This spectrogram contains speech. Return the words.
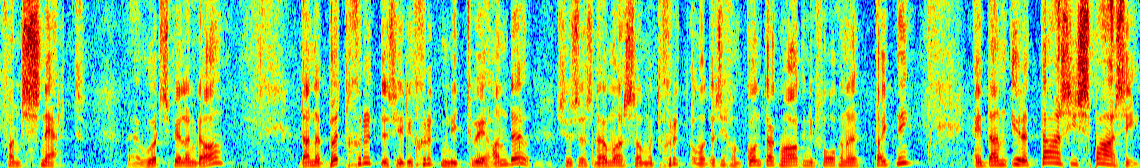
van snert. 'n Woordspeling daar. Dan 'n bidgroet, dis hierdie groet met die twee hande, soos ons nou maar sal moet groet omdat ons nie gaan kontak maak in die volgende tyd nie. En dan irritasie spasie.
